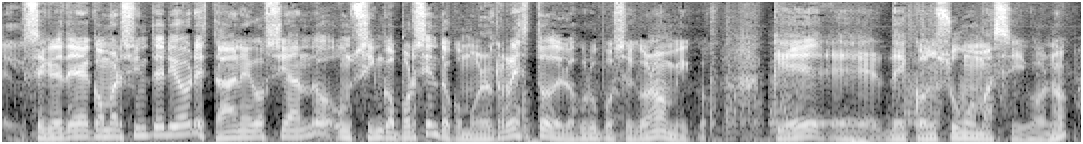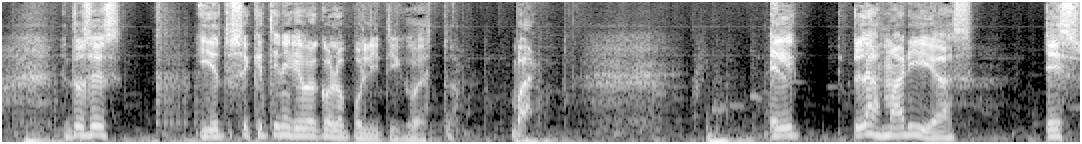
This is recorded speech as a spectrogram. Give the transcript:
El Secretaría de Comercio Interior estaba negociando un 5%, como el resto de los grupos económicos, que eh, de consumo masivo, ¿no? Entonces, ¿y entonces qué tiene que ver con lo político esto? Bueno, Las Marías es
